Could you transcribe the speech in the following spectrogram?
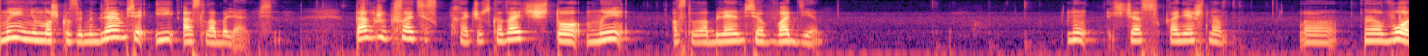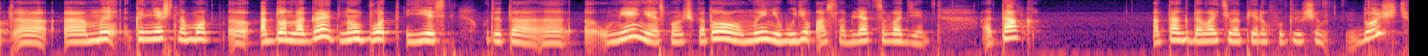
Мы немножко замедляемся и ослабляемся. Также, кстати, хочу сказать, что мы ослабляемся в воде. Ну, сейчас, конечно, э, э, вот, э, э, мы, конечно, мод э, аддон лагает, но вот есть вот это э, умение, с помощью которого мы не будем ослабляться в воде. А так, а так давайте, во-первых, выключим дождь.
